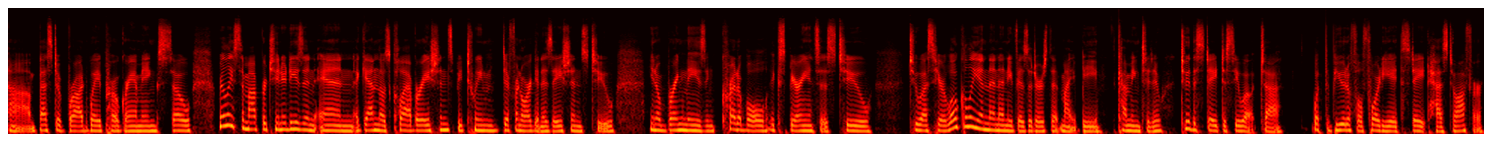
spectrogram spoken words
uh, best of Broadway programming. So, really, some opportunities and and again, those collaborations between different organizations to, you know, bring these incredible experiences to to us here locally, and then any visitors that might be coming to to the state to see what uh, what the beautiful 48th state has to offer.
